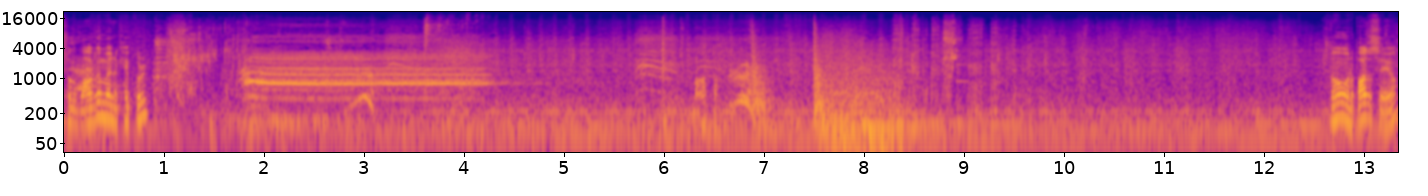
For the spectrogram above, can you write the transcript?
저거 막으면 개꿀? 막았다. 중앙으로 빠졌어요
